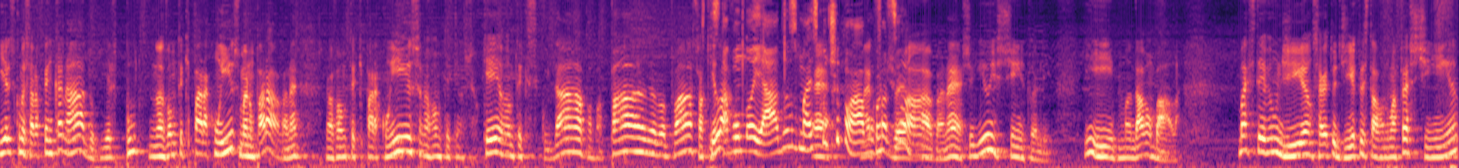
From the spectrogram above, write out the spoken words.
E eles começaram a ficar encanados. E eles, putz, nós vamos ter que parar com isso, mas não parava, né? Nós vamos ter que parar com isso, nós vamos ter que não sei o quê, vamos ter que se cuidar, papapá, papapá. Só que lá. Estavam noiados, mas É, continuavam mas fazendo. continuava, né? Cheguei o instinto ali. E mandavam bala. Mas teve um dia, um certo dia, que eles estavam numa festinha.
